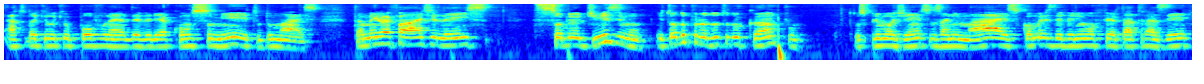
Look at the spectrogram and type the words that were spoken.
a tudo aquilo que o povo né, deveria consumir e tudo mais. Também vai falar de leis sobre o dízimo e todo o produto do campo, os primogênitos, os animais, como eles deveriam ofertar, trazer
